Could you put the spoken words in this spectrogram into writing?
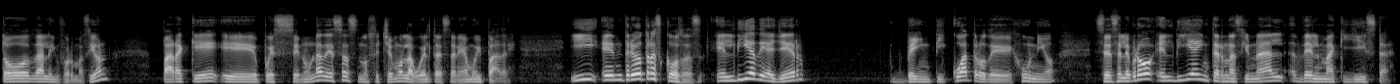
toda la información para que, eh, pues en una de esas nos echemos la vuelta. Estaría muy padre. Y entre otras cosas, el día de ayer, 24 de junio, se celebró el Día Internacional del Maquillista.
